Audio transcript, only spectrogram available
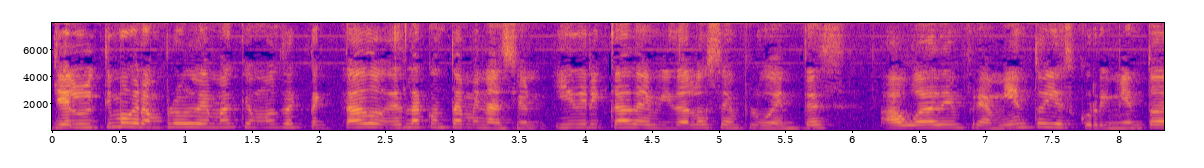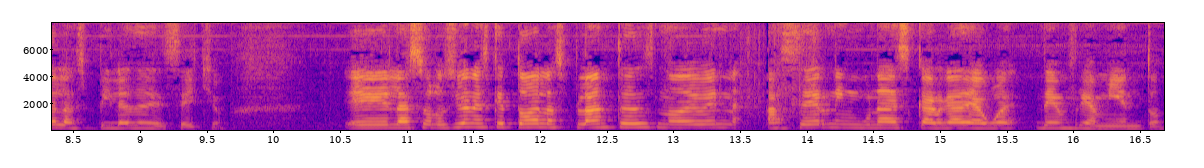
Y el último gran problema que hemos detectado es la contaminación hídrica debido a los influentes agua de enfriamiento y escurrimiento de las pilas de desecho. Eh, la solución es que todas las plantas no deben hacer ninguna descarga de agua de enfriamiento.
